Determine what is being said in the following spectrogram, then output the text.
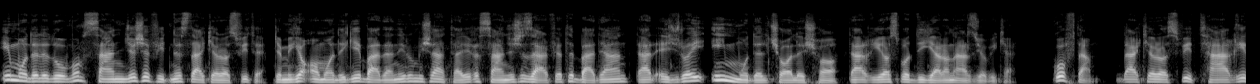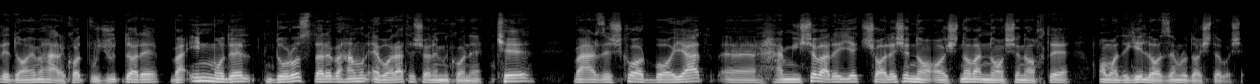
این مدل دوم سنجش فیتنس در CrossFit ه که میگه آمادگی بدنی رو میشه از طریق سنجش ظرفیت بدن در اجرای این مدل چالش ها در قیاس با دیگران ارزیابی کرد. گفتم در CrossFit تغییر دائم حرکات وجود داره و این مدل درست داره به همون عبارت اشاره می‌کنه که ورزشکار باید همیشه برای یک چالش ناآشنا و ناشناخته آمادگی لازم رو داشته باشه.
